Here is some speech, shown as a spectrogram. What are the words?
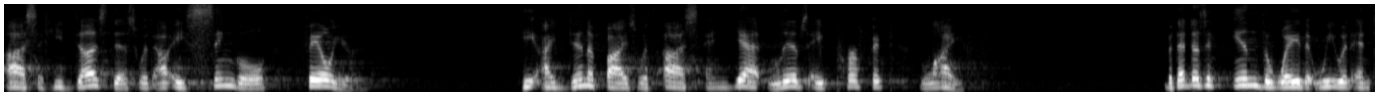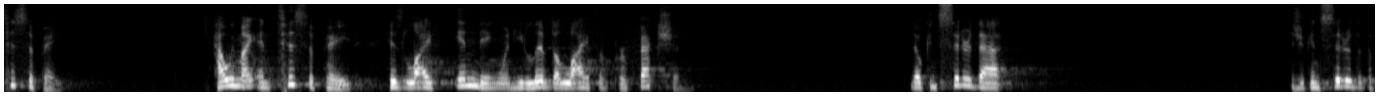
us, and he does this without a single failure. He identifies with us and yet lives a perfect life. But that doesn't end the way that we would anticipate. How we might anticipate his life ending when he lived a life of perfection. Now, consider that as you consider that the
